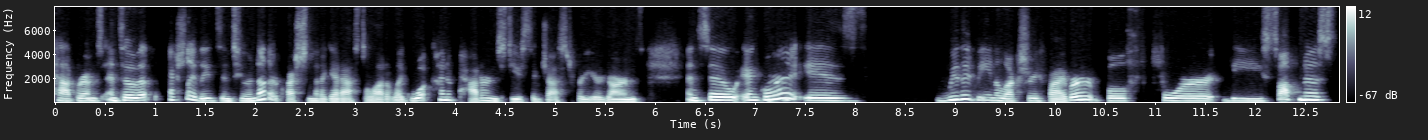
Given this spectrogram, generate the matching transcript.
hat brims. And so that actually leads into another question that I get asked a lot of like, what kind of patterns do you suggest for your yarns? And so Angora is with it being a luxury fiber, both for the softness,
